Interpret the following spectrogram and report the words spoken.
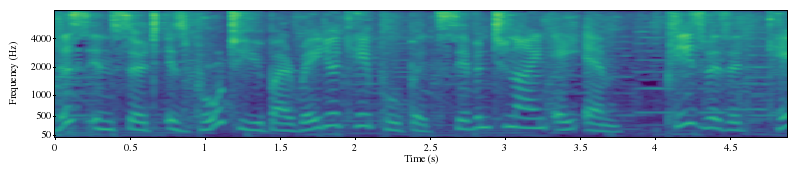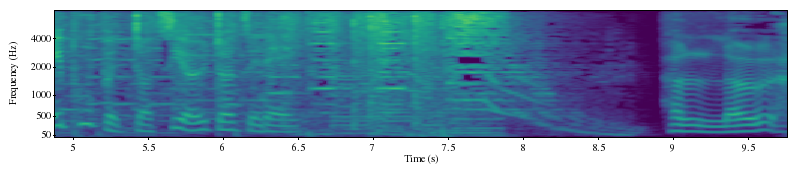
This insert is brought to you by Radio K Pulpit 7 to 9 a.m. Please visit kpulpit.co.za. Hello,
